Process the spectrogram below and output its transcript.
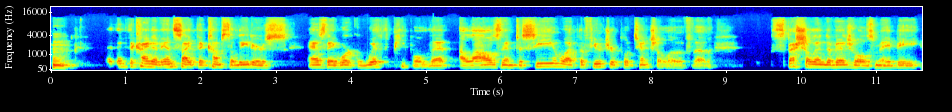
Hmm. I think the kind of insight that comes to leaders as they work with people that allows them to see what the future potential of uh, special individuals may be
